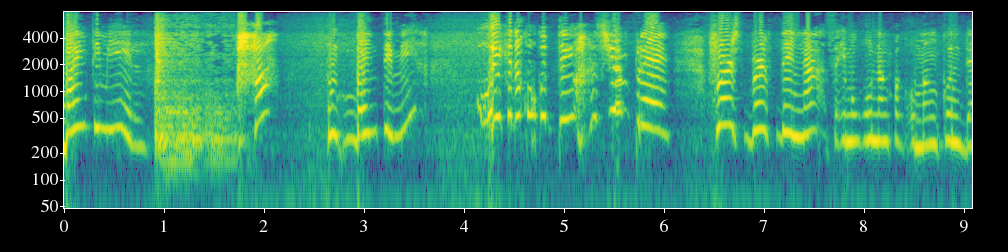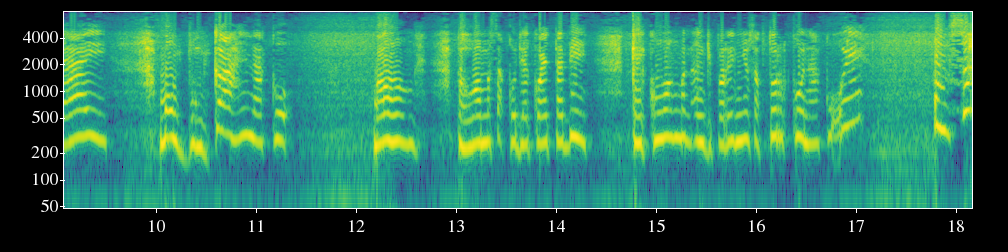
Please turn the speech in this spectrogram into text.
20 mil. Ha? 20 mil? Uy, kadakugod te. Siyempre, first birthday na sa imong unang pag-umangkon, day. Maong bungkahin ako. Maong, pahuwamas ako diya kwarta di. Kay kuwang man ang giparinyo sa turko na ako, eh. Unsa?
